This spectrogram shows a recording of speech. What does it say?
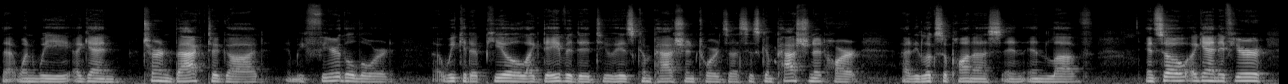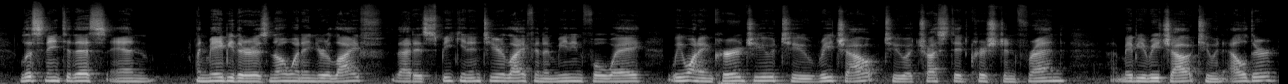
That when we, again, turn back to God and we fear the Lord, uh, we could appeal like David did to his compassion towards us, his compassionate heart, and he looks upon us in, in love. And so, again, if you're listening to this and and maybe there is no one in your life that is speaking into your life in a meaningful way, we want to encourage you to reach out to a trusted Christian friend, uh, maybe reach out to an elder,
